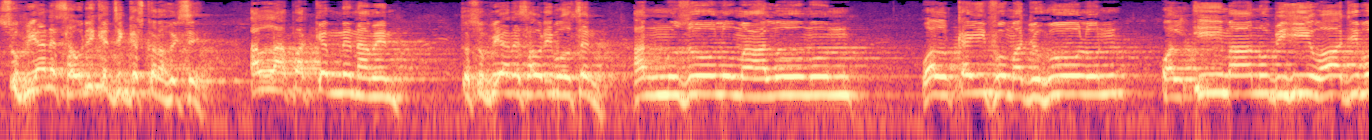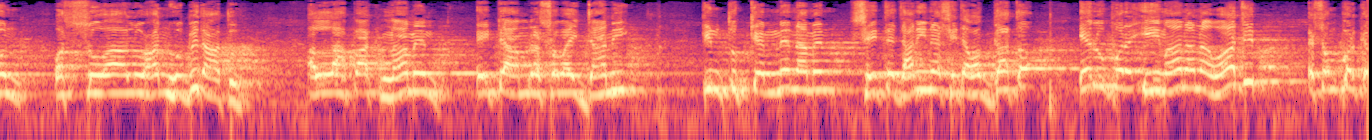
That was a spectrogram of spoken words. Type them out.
সুফিয়ানে সাউরিকে জিজ্ঞেস করা হয়েছে, আল্লাহ পাক কেমনে নামেন? তো সুফিয়ানে সাউরি বলছেন, আন্নুজুল মালুমুন ওয়াল কাইফু মাজহুলুন, ওয়াল ঈমানু বিহি ওয়াজিবুন, ওয়াস সুআলু আনহু বিদআতুন আল্লাহ পাক নামেন, এইটা আমরা সবাই জানি, কিন্তু কেমনে নামেন সেইটা জানি না সেটা অজ্ঞাত। এর উপরে ইমান আনা ওয়াজিব, এ সম্পর্কে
